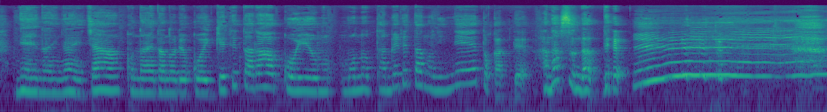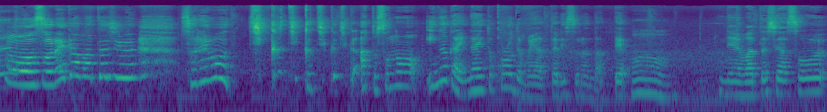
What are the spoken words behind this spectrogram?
「ねえ何々ちゃんこの間の旅行行けてたらこういうもの食べれたのにね」とかって話すんだって。えー、もうそれが私それをチクチクチクチクあとその犬がいないところでもやったりするんだって。うん。ね私はそう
